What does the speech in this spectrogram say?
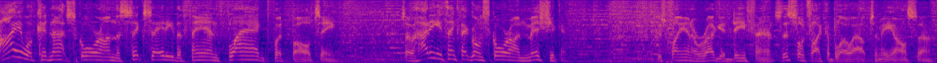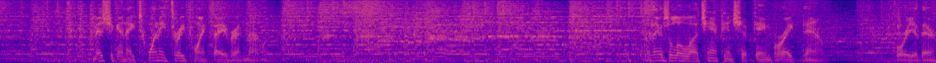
Iowa could not score on the 680, the fan flag football team. So how do you think they're going to score on Michigan, who's playing a rugged defense? This looks like a blowout to me also. Michigan, a 23-point favorite in that one. There's a little uh, championship game breakdown for you there.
